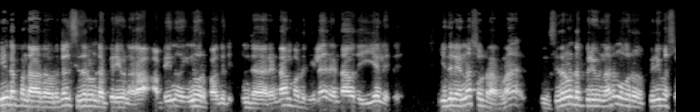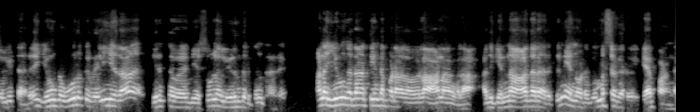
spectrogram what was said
தீண்டப்படாதவர்கள் சிதறுண்ட பிரிவினரா அப்படின்னு இன்னொரு பகுதி இந்த ரெண்டாம் பகுதியில ரெண்டாவது இயல் இது. இதுல என்ன சொல்றாருன்னா சிதறுண்ட பிரிவினர்னு ஒரு பிரிவை சொல்லிட்டாரு இவங்க ஊருக்கு வெளியே தான் இருக்க வேண்டிய சூழல் இருந்திருக்குன்றாரு. ஆனா இவங்க தான் தீண்டப்படாதவங்களா ஆனாங்களா? அதுக்கு என்ன ஆதாரம் இருக்குன்னு என்னோட விமர்சகர்கள் கேட்பாங்க.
